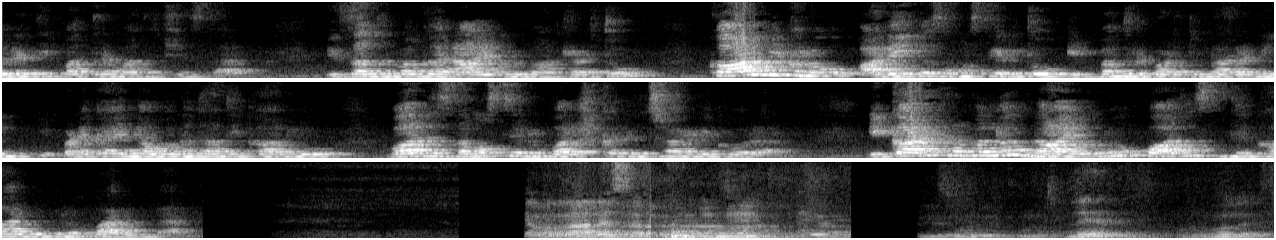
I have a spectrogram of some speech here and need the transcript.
వినతి పత్రం అందజేశారు. ఈ సందర్భంగా నాయకులు మాట్లాడుతూ కార్మికులు అనేక సమస్యలతో ఇబ్బందులు పడుతున్నారని ఇప్పటికైనా ఉన్నతాధికారులు వారి సమస్యలు పరిష్కరించాలని కోరారు. ఈ కార్యక్రమంలో నాయకులు పారిశుద్ధ్య కార్మికులు పాల్గొన్నారు. లేదు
